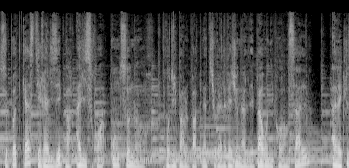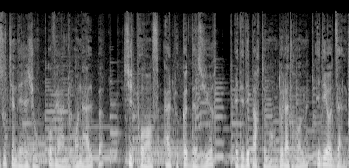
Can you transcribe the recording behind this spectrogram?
Ce podcast est réalisé par Alice Roy, Onde Sonore, produit par le Parc naturel régional des Baronnies provençales, avec le soutien des régions Auvergne-Rhône-Alpes, Sud-Provence-Alpes-Côte d'Azur et des départements de la Drôme et des Hautes-Alpes.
